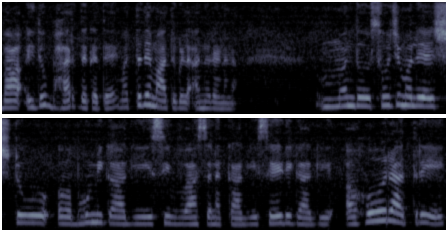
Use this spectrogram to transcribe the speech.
ಬಾ, ಇದು ಭಾರತ ಕತೆ, ಮತ್ತದೇ ಮಾತುಗಳ ಅನುರಣನ. ಒಂದು ಸೂಜಿ ಮೊಲೆಯಷ್ಟು ಭೂಮಿಗಾಗಿ, ಸಿಂಹಾಸನಕ್ಕಾಗಿ, ಸೇಡಿಗಾಗಿ ಅಹೋರಾತ್ರಿ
